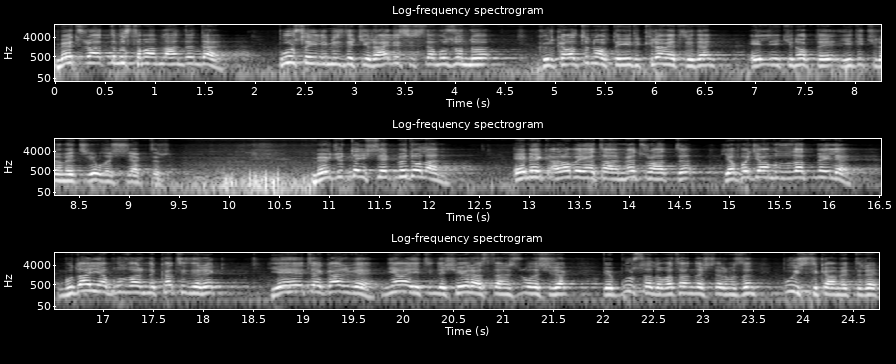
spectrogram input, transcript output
Metro hattımız tamamlandığında Bursa ilimizdeki raylı sistem uzunluğu 46.7 kilometreden 52.7 kilometreye ulaşacaktır. Mevcutta işletmede olan Emek Araba Yatağı metro hattı yapacağımız uzatma ile Mudanya Bulvarı'nı kat ederek YHT Gar ve nihayetinde şehir hastanesine ulaşacak ve Bursalı vatandaşlarımızın bu istikametlere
